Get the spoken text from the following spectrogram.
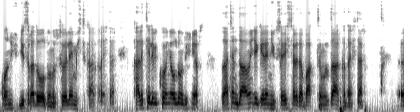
13. sırada olduğunu söylemiştik arkadaşlar. Kaliteli bir coin olduğunu düşünüyoruz. Zaten daha önce gelen yükselişlere de baktığımızda arkadaşlar e,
